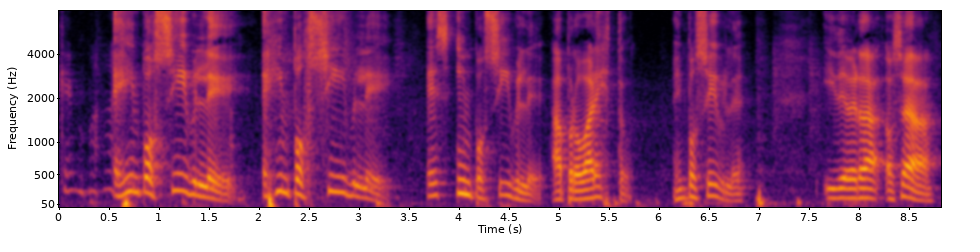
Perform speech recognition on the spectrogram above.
Qué mal. es imposible. Es imposible. Es imposible aprobar esto. Es imposible. Y de verdad, o sea,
